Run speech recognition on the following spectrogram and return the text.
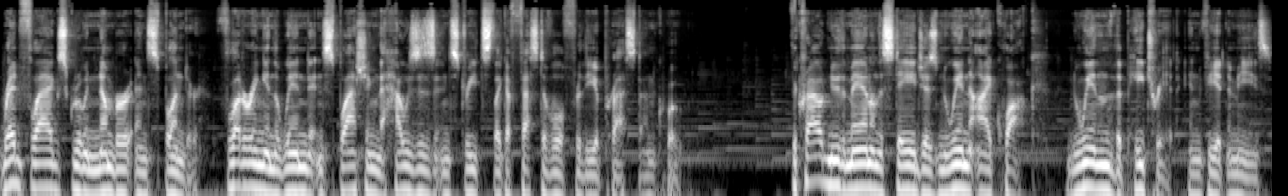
Red flags grew in number and splendor, fluttering in the wind and splashing the houses and streets like a festival for the oppressed, unquote. The crowd knew the man on the stage as Nguyen Ai Quoc, Nguyen the Patriot in Vietnamese.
